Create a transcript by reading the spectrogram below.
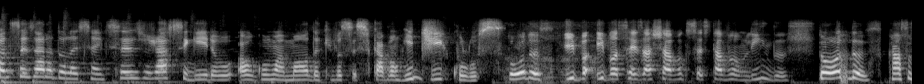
Quando vocês eram adolescentes, vocês já seguiram alguma moda que vocês ficavam ridículos? Todas. E, vo- e vocês achavam que vocês estavam lindos? Todas. Calça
